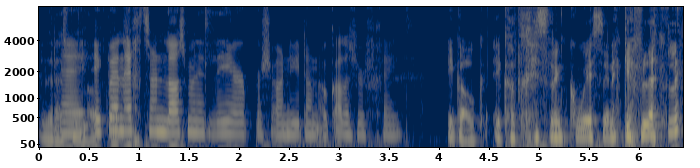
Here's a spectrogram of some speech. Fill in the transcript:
in de rest van Nee, ik ben echt zo'n last-minute leerpersoon die dan ook alles weer vergeet. Ik ook. Ik had gisteren een quiz en ik heb letterlijk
